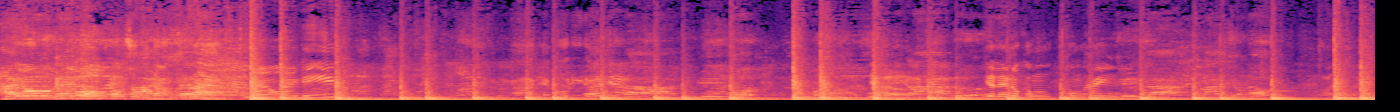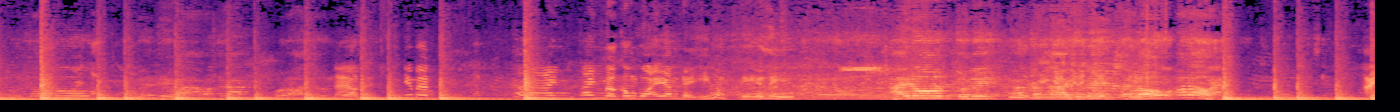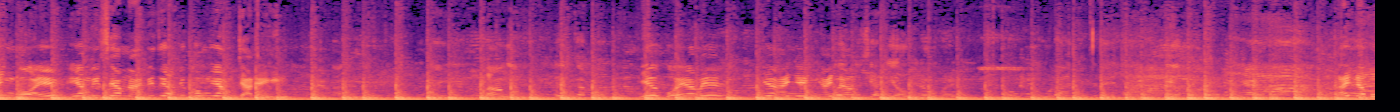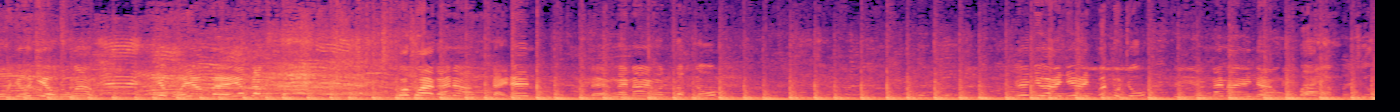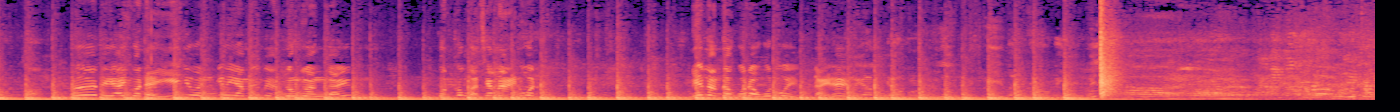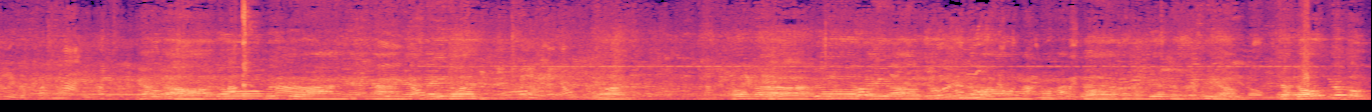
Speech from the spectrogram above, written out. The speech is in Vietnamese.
hai ô nghe chỗ con số rằng là như thế nó không không hay. Nào nhưng mà à, anh anh mà không gọi em để ý làm nghĩa gì hai đô chuẩn bị. Trọng tài chuẩn bị. Trận đấu xem lại luôn. Miễn làm đâu có đầu có đuôi. Đẩy lên kéo nhỏ đô với quà nhẹ nhàng nhẹ tay thôi. Rồi. Không là đưa tay vào trước vào mặt vào mắt của vận động viên là rất hiểm trận đấu tiếp tục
